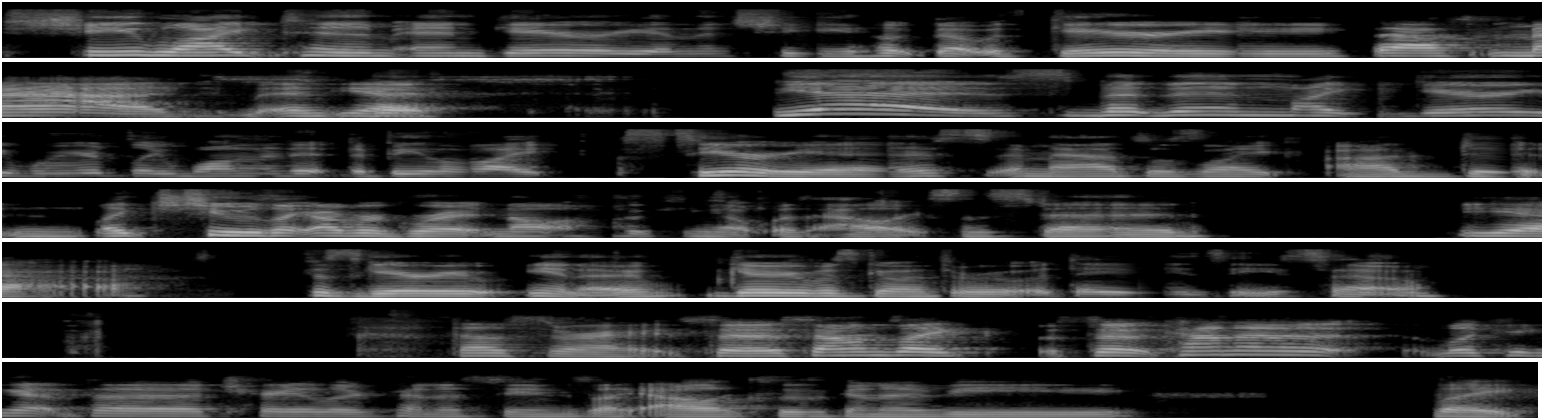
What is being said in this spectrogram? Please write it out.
she liked him and Gary, and then she hooked up with Gary. that's mad. And yes. Yes, but then like Gary weirdly wanted it to be like serious, and Mads was like, I didn't like. She was like, I regret not hooking up with Alex instead Yeah, because Gary, you know, Gary was going through it with Daisy. So that's right. So it sounds like, so kind of looking at the trailer kind of seems like Alex is going to be like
